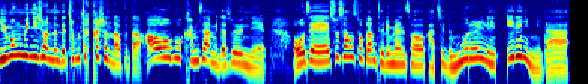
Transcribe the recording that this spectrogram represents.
유목민이셨는데 정착하셨나 보다. 아우, 뭐, 감사합니다, 소윤님. 어제 수상소감 들으면서 같이 눈물 흘린 1인입니다.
